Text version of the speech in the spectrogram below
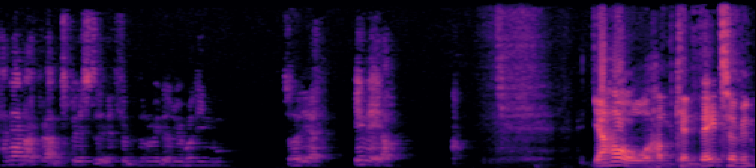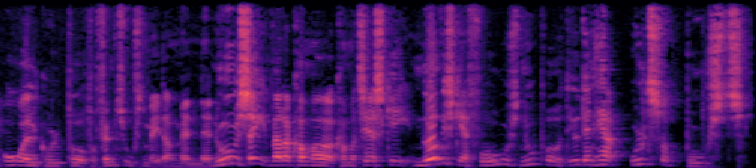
han er nok verdens bedste 1500 meter løber lige nu. Så ja, en ære. Jeg har jo ham kandidat til at vinde OL-guld på, på 5.000 meter, men øh, nu må vi se, hvad der kommer, kommer til at ske. Noget, vi skal have fokus nu på, det er jo den her Ultra Boost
